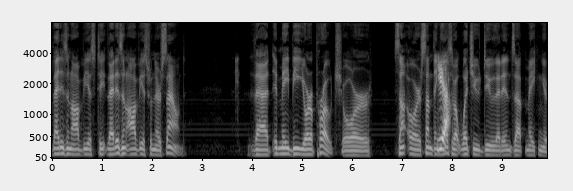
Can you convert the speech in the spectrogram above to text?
that isn't obvious to that isn't obvious from their sound. That it may be your approach or some or something Yeah. else about what you do that ends up making a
